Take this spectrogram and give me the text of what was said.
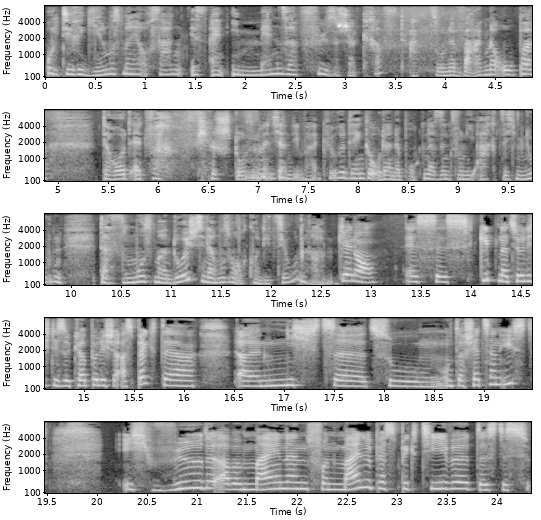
Und dirigieren, muss man ja auch sagen, ist ein immenser physischer Kraftakt. So eine Wagner-Oper dauert etwa vier Stunden, wenn ich an die Walküre denke, oder eine Bruckner Sinfonie 80 Minuten. Das muss man durchstehen, da muss man auch Konditionen haben. Genau. Es, es gibt natürlich diese körperliche Aspekt, der äh, nicht äh, zu unterschätzen ist. Ich würde aber meinen, von meiner Perspektive, dass das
